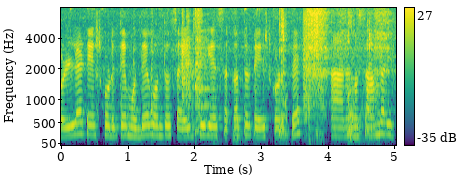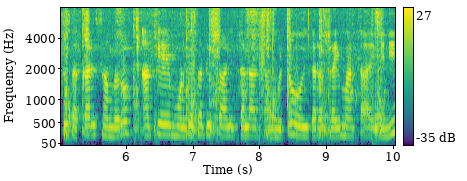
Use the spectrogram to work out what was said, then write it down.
ಒಳ್ಳೆ ಟೇಸ್ಟ್ ಕೊಡುತ್ತೆ. ಮುದ್ದೆಗಂತೂ ಸೈಡ್ಸಿಗೆ ಸಖತ್ತು ಟೇಸ್ಟ್ ಕೊಡುತ್ತೆ. ನಾನು ಸಾಂಬಾರಿತ್ತು ತರಕಾರಿ ಸಾಂಬಾರು. ಅದಕ್ಕೆ ಮೊಳಕೆ ಕಟ್ಟಿದ ಕಾಳಿತ್ತಲ್ಲ ಅಂತ ಅಂದ್ಬಿಟ್ಟು ಈ ಥರ ಫ್ರೈ ಮಾಡ್ತಾ ಇದ್ದೀನಿ.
